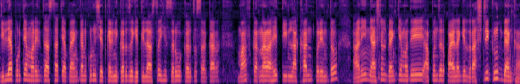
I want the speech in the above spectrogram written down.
जिल्ह्यापुरत्या मर्यादित असतात त्या बँकांकडून शेतकऱ्यांनी कर्ज घेतलेलं असतं. हे सर्व कर्ज सरकार माफ करणार आहे तीन लाखांपर्यंत. आणि नॅशनल बँकेमध्ये आपण जर पाहायला गेलं राष्ट्रीयकृत बँका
